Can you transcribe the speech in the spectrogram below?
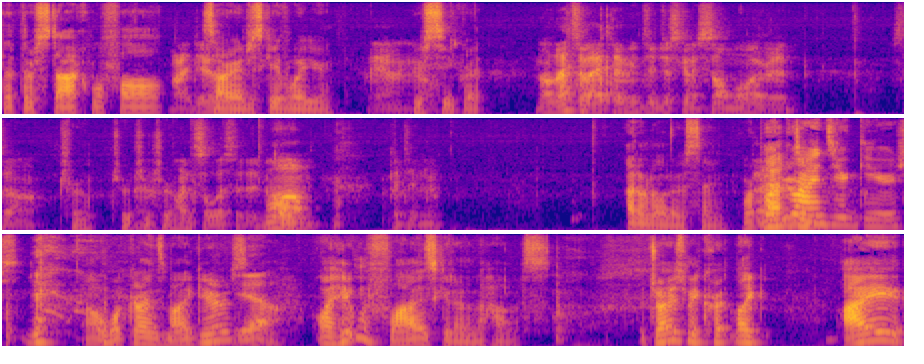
that their stock will fall. I do. Sorry, I just gave away your Yeah, your secret. No, that's alright. That means they're just gonna sell more of it. So True, true, true, true. unsolicited. Whoa. Um, continue. I don't know what I was saying. We're What What patenting. grinds your gears? Yeah. Oh, what grinds my gears? Yeah. Oh, I hate when flies get into the house. It drives me crazy. Like, I,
